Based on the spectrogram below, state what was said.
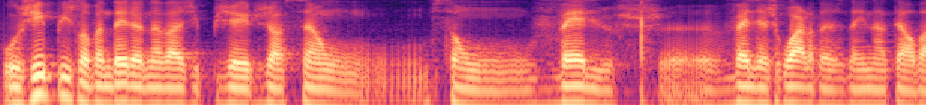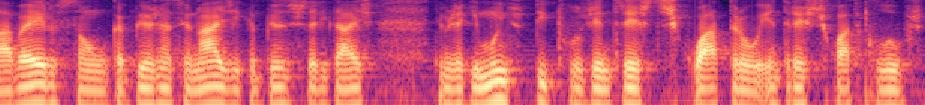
Os Jipis, Lavandeira, Nadage e Pijeiro já são, são velhos, uh, velhas guardas da Inatel de Aveiro, são campeões nacionais e campeões distritais. Temos aqui muitos títulos entre estes quatro, entre estes quatro clubes.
